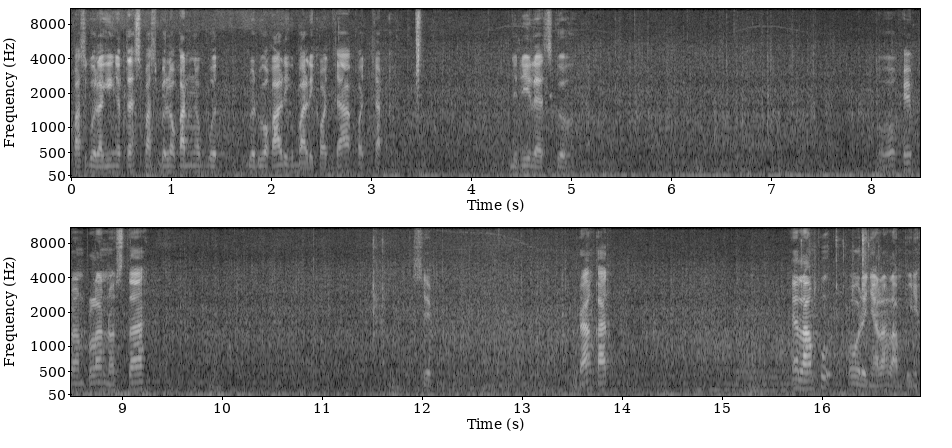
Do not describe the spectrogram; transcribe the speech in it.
pas gue lagi ngetes pas belokan ngebut udah dua kali kebalik kocak kocak jadi let's go. Oke pelan-pelan Nosta sip. Berangkat. Eh lampu. Oh udah nyala lampunya.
